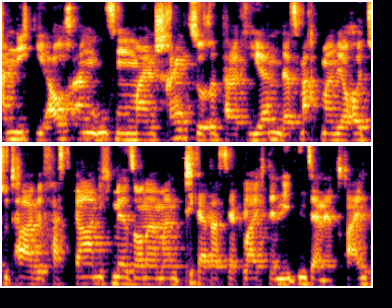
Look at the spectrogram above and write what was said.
kann ich die auch anrufen, meinen Schrank zu reparieren. Das macht man ja heutzutage fast gar nicht mehr, sondern man tickert das ja gleich dann in Internet rein.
